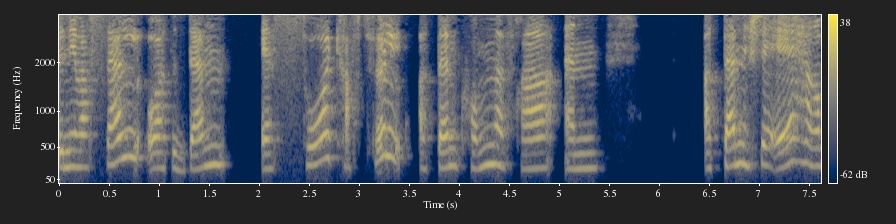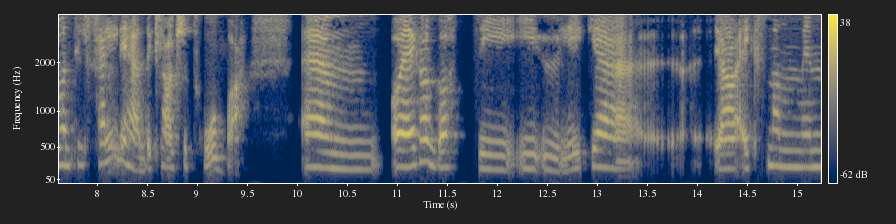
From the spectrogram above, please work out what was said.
universell, og at den er så kraftfull at den kommer fra en At den ikke er her av en tilfeldighet. Det klarer jeg ikke å tro på. Um, og jeg har gått i, i ulike Ja, eksmannen min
